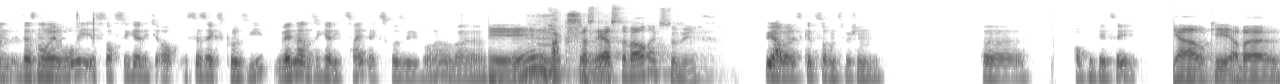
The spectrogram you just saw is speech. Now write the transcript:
ähm, das neue Ori ist doch sicherlich auch, ist das exklusiv? Wenn, dann sicherlich zeitexklusiv, oder? Weil, Nee, Max, das erste war auch exklusiv. ja, aber das gibt's doch inzwischen äh, auf dem PC. Ja, okay, aber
